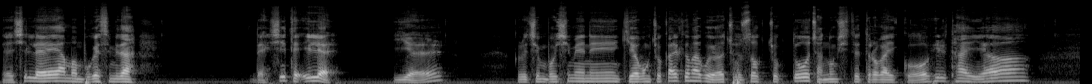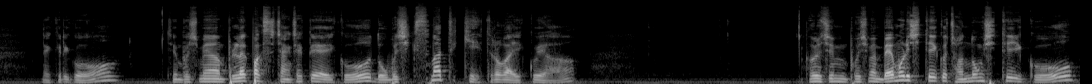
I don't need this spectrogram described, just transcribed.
네, 실내 한번 보겠습니다. 네, 시트 1열. 2열. 그리고 지금 보시면은 기어봉 쪽 깔끔하고요. 조수석 쪽도 전동 시트 들어가 있고 휠 타이어. 네, 그리고 지금 보시면 블랙박스 장착되어 있고 노브식 스마트키 들어가 있고요. 그리고 지금 보시면 메모리 시트 있고 전동 시트 있고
